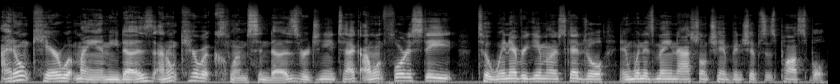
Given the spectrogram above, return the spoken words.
I don't care what Miami does. I don't care what Clemson does, Virginia Tech. I want Florida State to win every game on their schedule and win as many national championships as possible.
